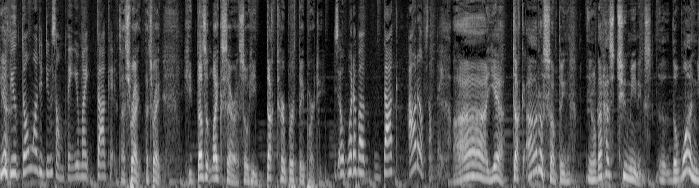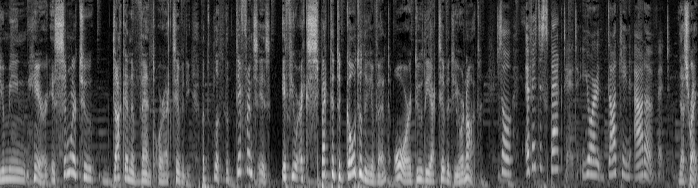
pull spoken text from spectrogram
Yeah. If you don't want to do something, you might duck it. That's right, that's right. He doesn't like Sarah, so he ducked her birthday party. So what about duck out of something? Ah, yeah, duck out of something. You know, that has two meanings. Uh, the one you mean here is similar to duck an event or activity. But look, the difference is if you are expected to go to the event or do the activity or not. So if it's expected, you're ducking out of it. That's right,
